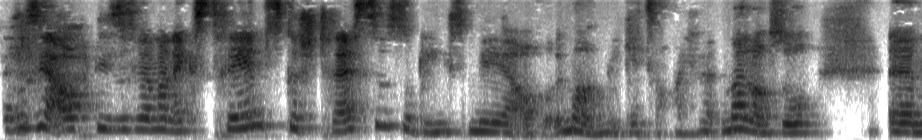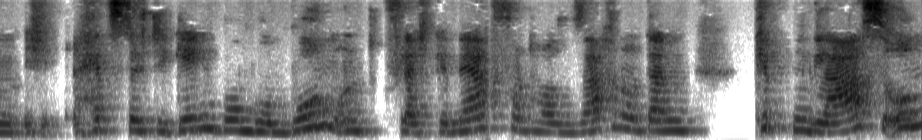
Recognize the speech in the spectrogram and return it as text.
das ist ja auch dieses, wenn man extremst gestresst ist, so ging es mir ja auch immer, und mir geht's auch manchmal immer noch so, ähm, ich hetze durch die Gegend, bum, bum, bum und vielleicht genervt von tausend Sachen und dann kippt ein Glas um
